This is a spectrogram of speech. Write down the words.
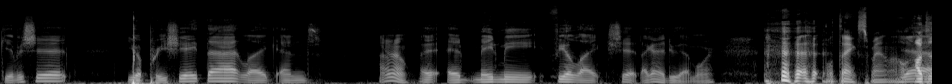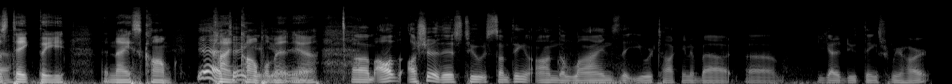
give a shit. You appreciate that. Like and I don't know. It, it made me feel like shit. I gotta do that more. well, thanks, man. I'll, I'll just take the the nice, calm, yeah, kind it. compliment. Yeah, Um, I'll I'll share this too. Something on the lines that you were talking about. Um, you got to do things from your heart.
